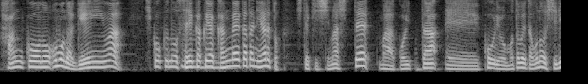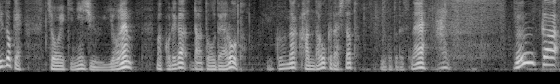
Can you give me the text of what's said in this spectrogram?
犯行の主な原因は、被告の性格や考え方にあると指摘しまして、まあ、こういった、えー、考慮を求めたものを退け、懲役24年、まあ、これが妥当であろうというふうな判断を下したということですね。はい文化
